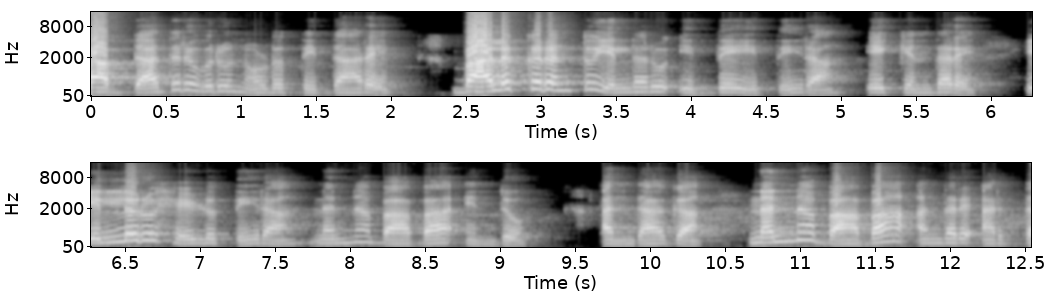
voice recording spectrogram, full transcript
ಬಾಬ್ದಾದರವರು ನೋಡುತ್ತಿದ್ದಾರೆ, ಬಾಲಕರಂತೂ ಎಲ್ಲರೂ ಇದ್ದೇ ಇದ್ದೀರಾ? ಏಕೆಂದರೆ ಎಲ್ಲರೂ ಹೇಳುತ್ತೀರಾ, ನನ್ನ ಬಾಬಾ ಎಂದು. ಅಂದಾಗ, ನನ್ನ ಬಾಬಾ ಅಂದರೆ ಅರ್ಥ,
